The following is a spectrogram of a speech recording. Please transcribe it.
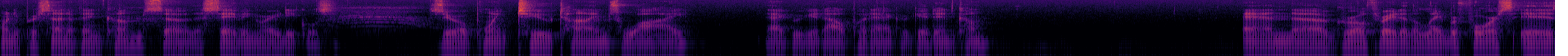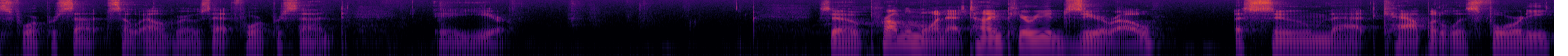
20% of income, so the saving rate equals 0.2 times Y, aggregate output, aggregate income. And the growth rate of the labor force is 4%, so L grows at 4% a year. So problem one, at time period zero, assume that capital is 40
